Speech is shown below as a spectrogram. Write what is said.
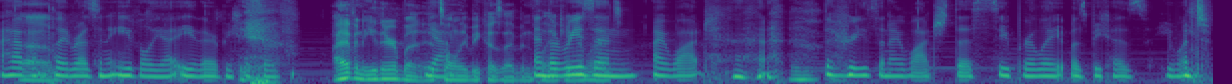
I haven't Um, played Resident Evil yet either because of I haven't either, but it's only because I've been. and the reason I watched the reason I watched this super late was because he went to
